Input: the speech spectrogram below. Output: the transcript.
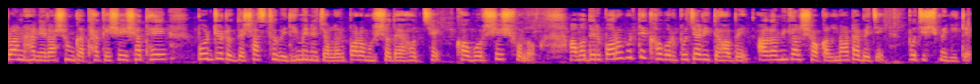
প্রাণহানির আশঙ্কা থাকে। সেই সাথে পর্যটকদের স্বাস্থ্যবিধি মেনে চলার পরামর্শ দেওয়া হচ্ছে। খবর শেষ হলো। আমাদের পরবর্তী খবর প্রচারিত হবে আগামীকাল সকাল নটা বেজে পঁচিশ মিনিটে।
